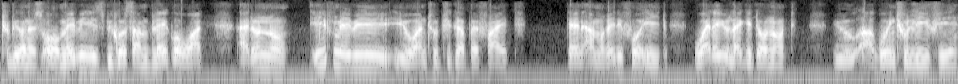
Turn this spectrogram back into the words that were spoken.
to be honest, or maybe it's because I'm black or what. I don't know. If maybe you want to pick up a fight, then I'm ready for it. Whether you like it or not, you are going to leave here.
